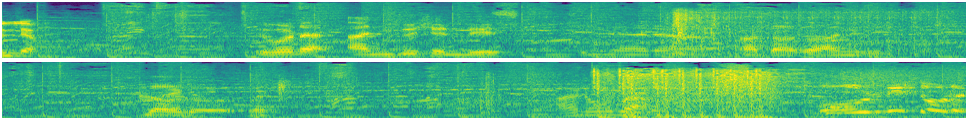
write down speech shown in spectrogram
ഇല്ല ഇവിടെ അൻകുഷ് ഉണ്ട് പിന്നെ ആരാ? അതാ അതാ പൊളിത്തോടെ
